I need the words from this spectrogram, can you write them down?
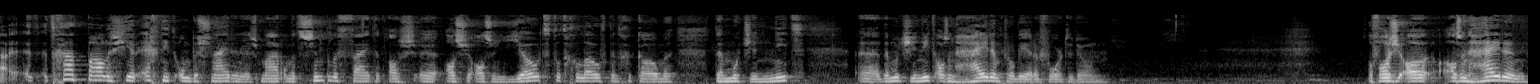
Nou, het, gaat Paulus hier echt niet om besnijdenis, maar om het simpele feit dat als, uh, als je als een Jood tot geloof bent gekomen, dan moet je, niet, uh, dan moet je je niet als een heiden proberen voor te doen. Of als je als een heiden,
